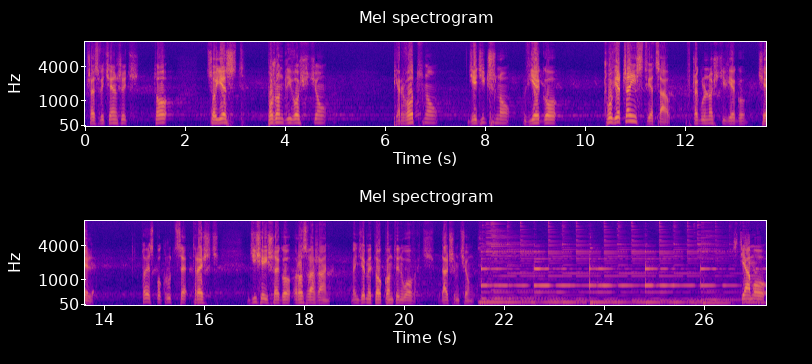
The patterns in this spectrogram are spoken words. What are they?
przezwyciężyć to, co jest porządliwością pierwotną, dziedziczną w jego człowieczeństwie całym, w szczególności w jego ciele. To jest pokrótce treść dzisiejszego rozważania. Będziemy to kontynuować w dalszym ciągu. Stiamo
